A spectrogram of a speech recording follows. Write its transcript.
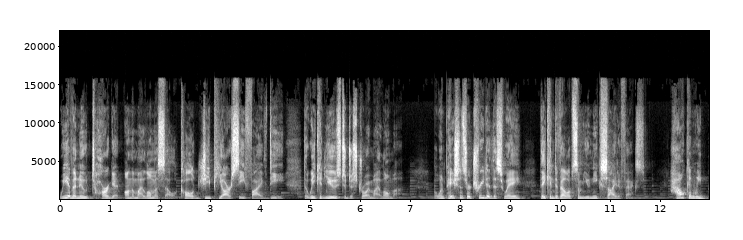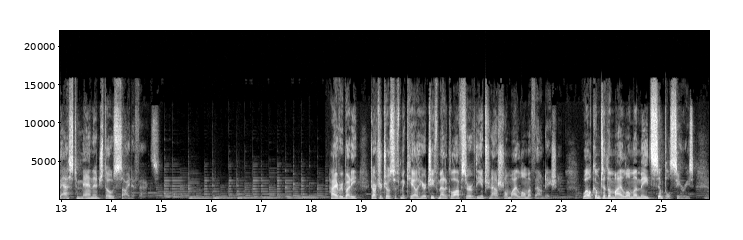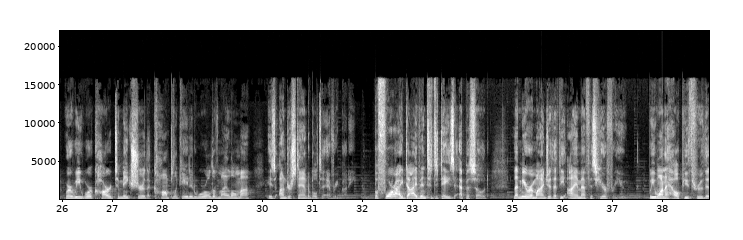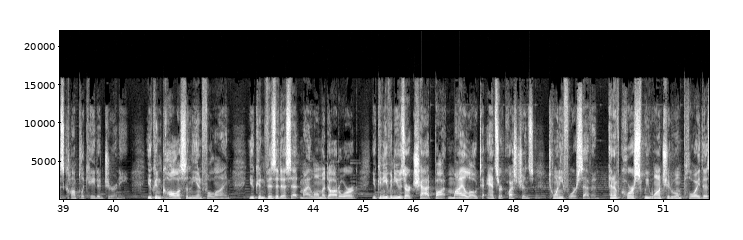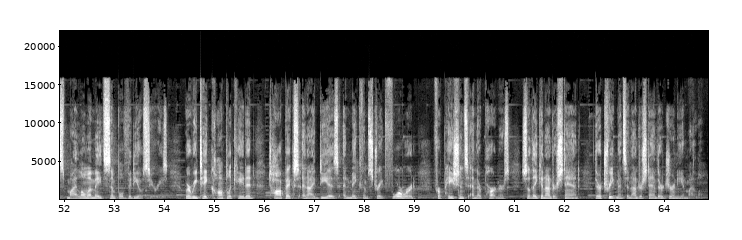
We have a new target on the myeloma cell called GPRC5D that we can use to destroy myeloma. But when patients are treated this way, they can develop some unique side effects. How can we best manage those side effects? Hi, everybody. Dr. Joseph Mikhael here, Chief Medical Officer of the International Myeloma Foundation. Welcome to the Myeloma Made Simple series, where we work hard to make sure the complicated world of myeloma is understandable to everybody. Before I dive into today's episode, let me remind you that the IMF is here for you. We want to help you through this complicated journey. You can call us on the info line. You can visit us at myeloma.org. You can even use our chatbot, Myelo, to answer questions 24 7. And of course, we want you to employ this Myeloma Made Simple video series, where we take complicated topics and ideas and make them straightforward for patients and their partners so they can understand their treatments and understand their journey in myeloma.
